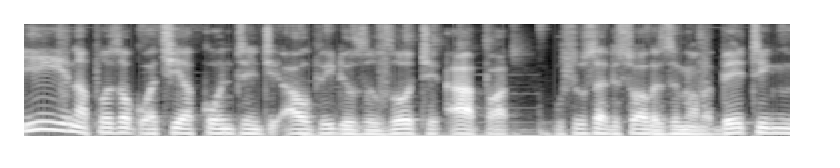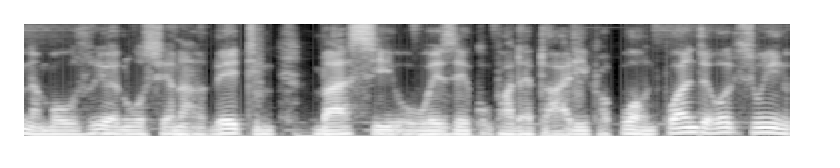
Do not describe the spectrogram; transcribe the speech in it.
hii inapoweza kuachia content au video zozote hapa, hususan swala zima la betting na maudhui yanayohusiana na betting, basi uweze kupata taarifa kuwa Mkwanja Oddswin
